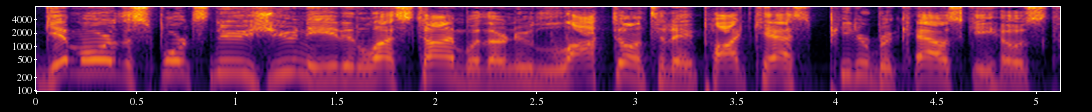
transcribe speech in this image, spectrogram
Get more of the sports news you need in less time with our new Locked On Today podcast. Peter Bukowski hosts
